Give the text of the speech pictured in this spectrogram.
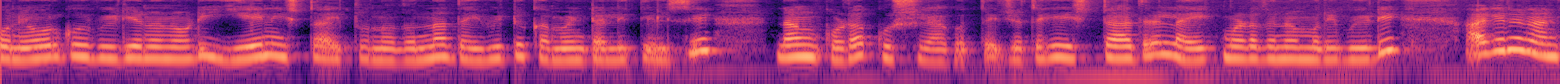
ಕೊನೆವರೆಗೂ ವಿಡಿಯೋನ ನೋಡಿ ಏನು ಇಷ್ಟ ಆಯಿತು ಅನ್ನೋದನ್ನು ದಯವಿಟ್ಟು ಕಮೆಂಟಲ್ಲಿ ತಿಳಿಸಿ. ನಂಗೆ ಕೂಡ ಖುಷಿಯಾಗುತ್ತೆ ಜೊತೆಗೆ ಇಷ್ಟ ಆದರೆ ಲೈಕ್ ಮಾಡೋದನ್ನು ಮರಿಬೇಡಿ. ಹಾಗೆಯೇ ನನ್ನ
